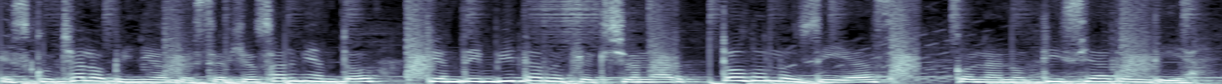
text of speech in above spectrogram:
Escucha la opinión de Sergio Sarmiento, quien te invita a reflexionar todos los días con la noticia del día.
